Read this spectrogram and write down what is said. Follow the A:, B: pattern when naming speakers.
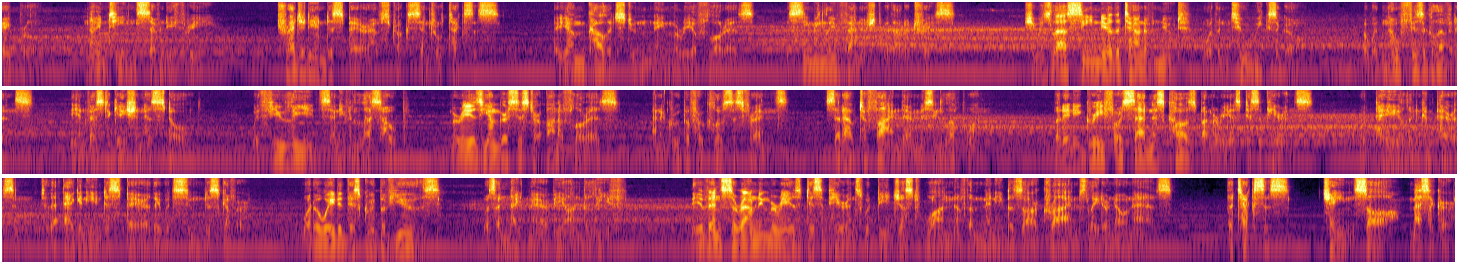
A: April 1973. Tragedy and despair have struck Central Texas. A young college student named Maria Flores has seemingly vanished without a trace. She was last seen near the town of Newt more than two weeks ago, but with no physical evidence, the investigation has stalled. With few leads and even less hope, Maria's younger sister Ana Flores and a group of her closest friends set out to find their missing loved one. But any grief or sadness caused by Maria's disappearance would pale in comparison to the agony and despair they would soon discover. What awaited this group of youths was a nightmare beyond belief. The events surrounding Maria's disappearance would be just one of the many bizarre crimes later known as the Texas Chainsaw Massacre.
